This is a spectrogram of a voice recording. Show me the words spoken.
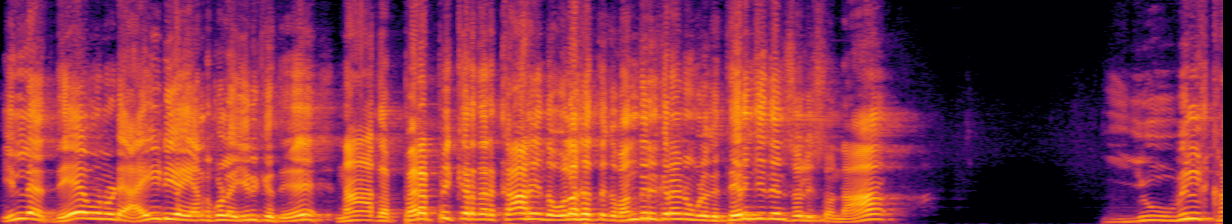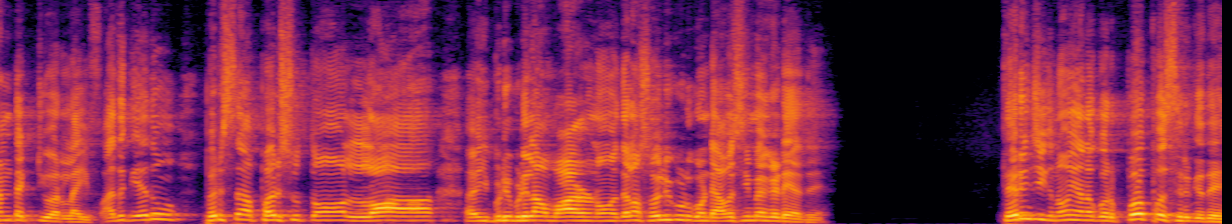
இல்லை தேவனுடைய ஐடியா எனக்குள்ளே இருக்குது. நான் அதை பிறப்பிக்கிறதற்காக இந்த உலகத்துக்கு வந்திருக்கிறேன்னு உங்களுக்கு தெரிஞ்சுதுன்னு சொல்லி சொன்னால் you will conduct your life அதுக்கு எதுவும் பெருசாக பரிசுத்தம் லா இப்படி இப்படிலாம் வாழணும் இதெல்லாம் சொல்லிக் கொடுக்க வேண்டிய அவசியமே கிடையாது. தெரிஞ்சுக்கணும் எனக்கு ஒரு பர்பஸ் இருக்குது.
